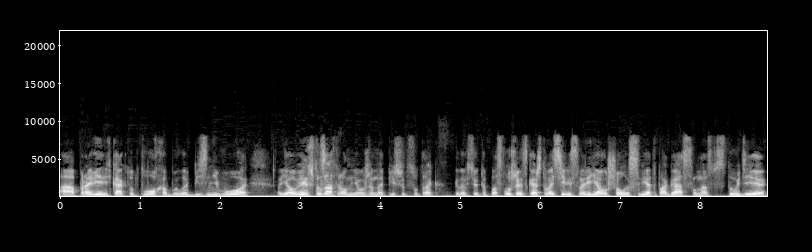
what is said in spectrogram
а, проверить, как тут плохо было без него. Я уверен, что завтра он мне уже напишет с утра, когда все это послушает, скажет, Василий, смотри, я ушел, и свет погас у нас в студии,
